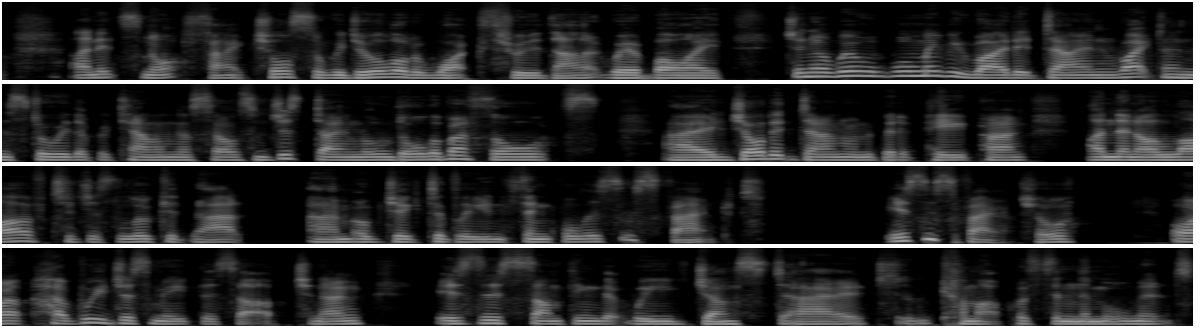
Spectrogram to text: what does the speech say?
and it's not factual. So we do a lot of work through that, whereby, you know, we'll, we'll maybe write it down, write down the story that we're telling ourselves and just download all of our thoughts. I jot it down on a bit of paper. And then I love to just look at that um, objectively and think, well, is this fact? Is this factual? Or have we just made this up? You know, is this something that we've just uh, come up with in the moment?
